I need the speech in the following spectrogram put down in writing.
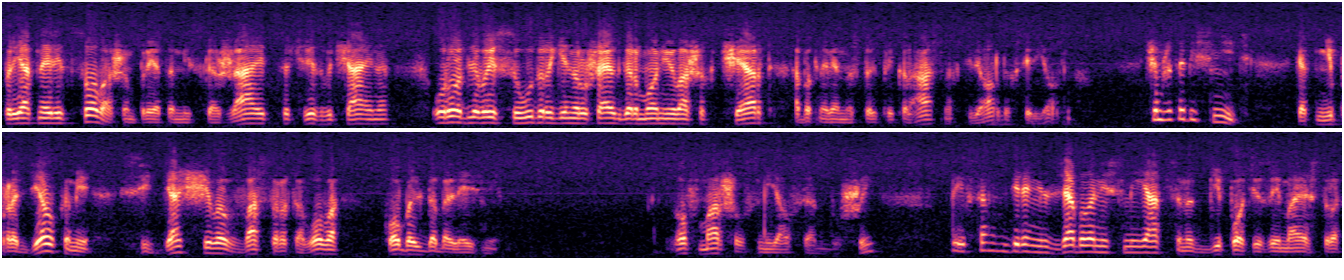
приятное лицо вашим при этом искажается чрезвычайно, уродливые судороги нарушают гармонию ваших черт, обыкновенно столь прекрасных, твердых, серьезных. Чем же это объяснить, как не проделками сидящего в вас рокового кобальда болезни? Гоф-маршал смеялся от души, да и в самом деле нельзя было не смеяться над гипотезой маэстро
